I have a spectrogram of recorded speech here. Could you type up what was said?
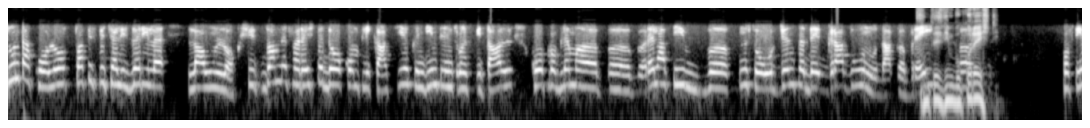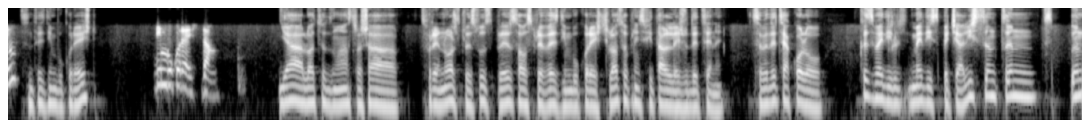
sunt acolo toate specializările la un loc. Și, Doamne ferește, de o complicație când intri într-un spital cu o problemă uh, relativ, uh, nu știu, o urgență de grad 1, dacă vrei. Sunteți din București? Uh, poftim? Sunteți din București? Din București, da. Ia, luați-o dumneavoastră așa spre nord, spre sud, spre est sau spre vest din București. Luați-o prin spitalele județene. Să vedeți acolo câți medici, medici specialiști sunt în, în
